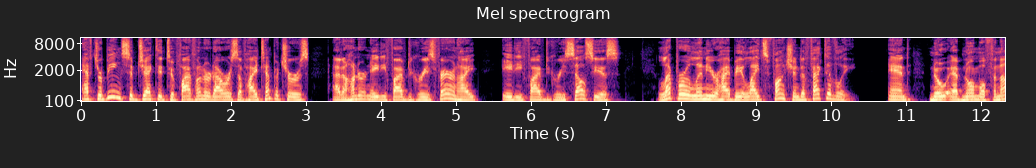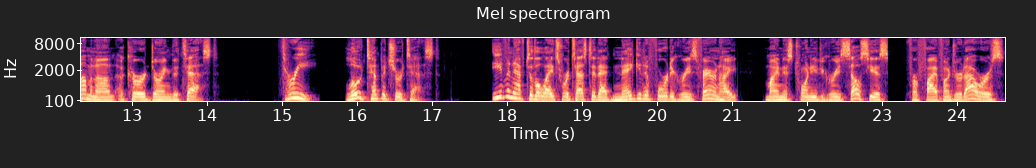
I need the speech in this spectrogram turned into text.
After being subjected to 500 hours of high temperatures at 185 degrees Fahrenheit, 85 degrees Celsius, Lepro linear high bay lights functioned effectively, and no abnormal phenomenon occurred during the test. 3. Low temperature test. Even after the lights were tested at negative 4 degrees Fahrenheit, minus 20 degrees Celsius for 500 hours,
